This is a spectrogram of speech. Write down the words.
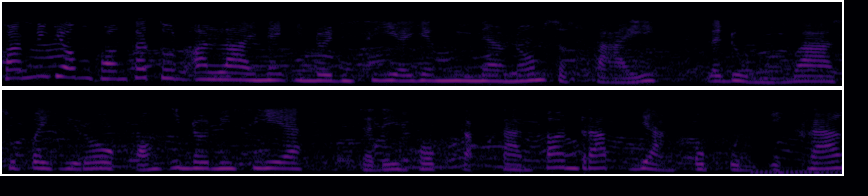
ความนิยมของการ์ตูนออนไลน์ในอินโดนีเซียยังมีแนวโน้มสดใส และดูเหมือนว่าซูเปอร์ฮีโร่ของอินโดนีเซีย จะได้พบกับการต้อนรับอย่างอบอุ่นอีกครั้ง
